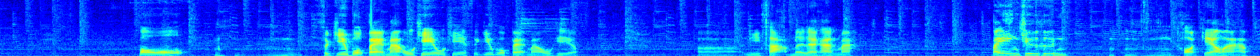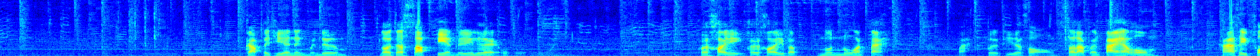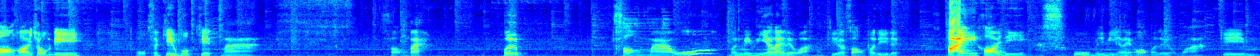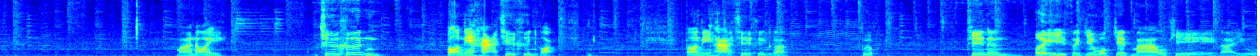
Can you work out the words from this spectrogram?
โป๊ะสกิลบวกแปดมาโอเคโอเคสกิลบวกแปดมาโอเคครับอ่าอันนี้สามเลยแล้วกันมาเป้งชื่อขึ้นถอดแก้วมาครับ กลับไปทีละหนึ่งเหมือนเดิม เราจะสับเปลี่ยนไปเรื่อยๆโอ้โหค่อยๆค่อยๆแบบนวดนวดๆไปไปเปิดทีละสองสลับกันไปครับผมห้าสิบฟองขอโชคดีโอ้สกิลบวกเจ็ดมาสองไปปึ๊บ สองมาโอ้ มันไม่มีอะไรเลยวะทีละสองพอดีเลย ไปขอให้ดีโอ้ไม่มีอะไรออกมาเลยเหรอวะเกม มาหน่อย ชื่อขึ้น ตอนนี้หาชื่อขึ้นก่อน ตอนนี้หาชื่อขึ้นก่อนปุ๊บทีหนึ่งเอ้ยสกิลบวกเจ็ดมาโอเคได้อยู่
